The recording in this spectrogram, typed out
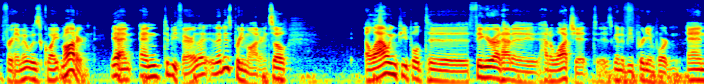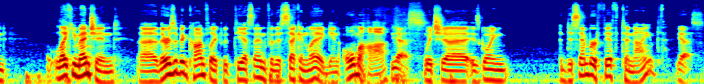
for him it was quite modern. Yeah. And and to be fair, that, that is pretty modern. So allowing people to figure out how to how to watch it is going to be pretty important. And like you mentioned, uh, there is a big conflict with TSN for this second leg in Omaha, Yes. which uh, is going December 5th to 9th. Yes.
